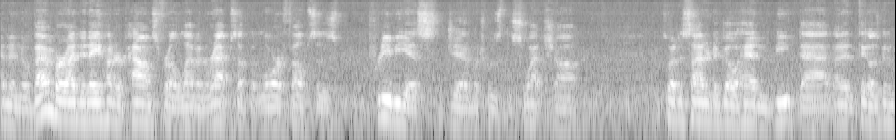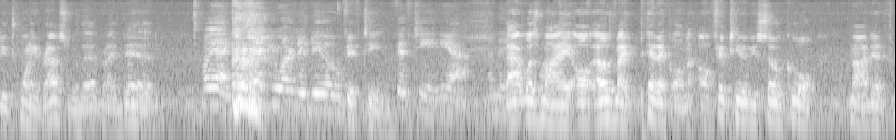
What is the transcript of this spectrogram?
And in November, I did 800 pounds for 11 reps up at Laura Phelps's previous gym, which was the sweatshop. So I decided to go ahead and beat that. I didn't think I was going to do 20 reps with it, but I did. Oh yeah, you said you wanted to do 15. 15, yeah. That was my oh, that was my pinnacle. I'm oh, 15 would be so cool. No, I did it for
